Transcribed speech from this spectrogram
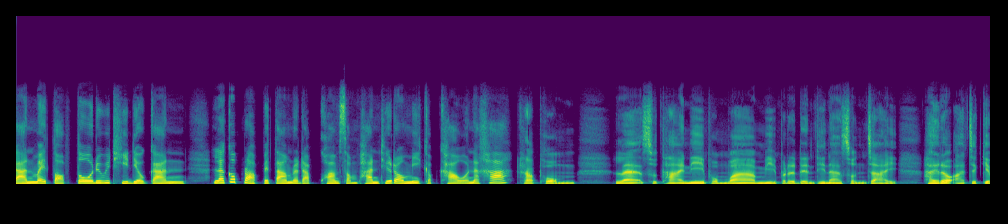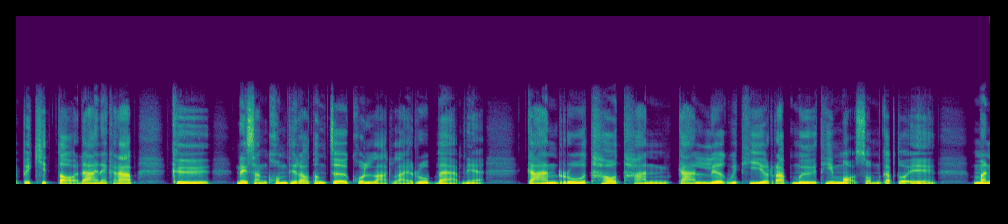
การไม่ตอบโต้ด้วยวิธีเดียวกัน แล้วก็ปรับไปตามระดับความสัมพันธ์ที่เรามีกับเขานะคะ ครับผม และสุดท้ายนี้ผมว่ามีประเด็นที่น่าสนใจ ให้เราอาจจะเก็บไปคิดต่อได้นะครับ คือในสังคมที่เราต้องเจอคนหลากหลายรูปแบบเนี่ยการรู้เท่าทัน การเลือกวิธีรับมือที่เหมาะสมกับตัวเอง มัน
